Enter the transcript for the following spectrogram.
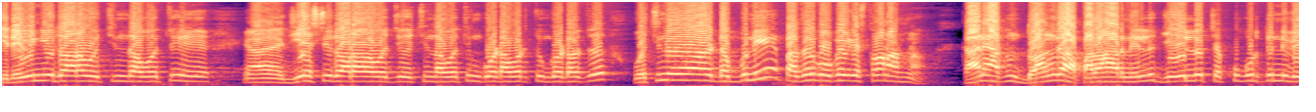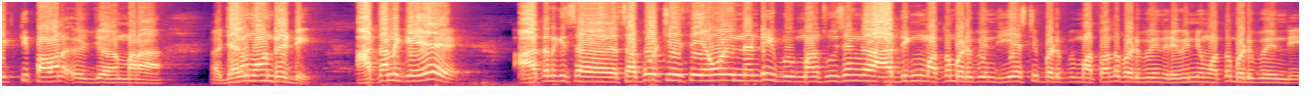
ఈ రెవెన్యూ ద్వారా వచ్చింది అవ్వచ్చు జిఎస్టీ ద్వారా వచ్చి వచ్చింది అవ్వచ్చు ఇంకోటి అవ్వచ్చు ఇంకోటి అవ్వచ్చు వచ్చిన డబ్బుని ప్రజలకు ఉపయోగిస్తామని అంటున్నాం. కానీ అతను దొంగ పదహారు నెలలు జైల్లో చెప్పుకుడుతున్న వ్యక్తి పవన్ మన జగన్మోహన్ రెడ్డి. అతనికి అతనికి సపోర్ట్ చేస్తే ఏమైందంటే ఇప్పుడు మనం చూసాం ఆర్థికంగా మొత్తం పడిపోయింది జిఎస్టీ పడిపోయి మొత్తం అంతా పడిపోయింది రెవెన్యూ మొత్తం పడిపోయింది.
